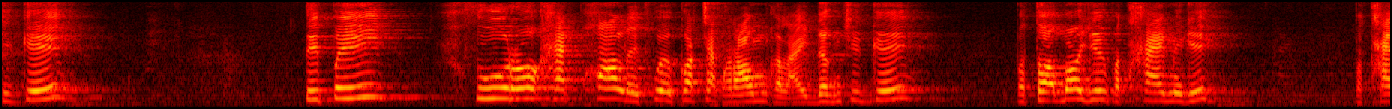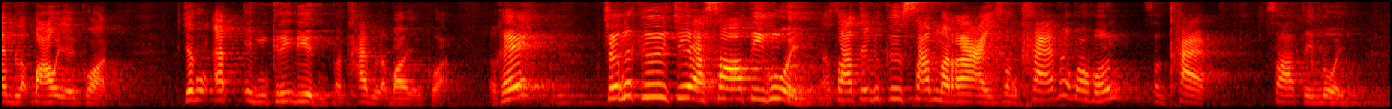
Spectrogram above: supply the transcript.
ជាងគេ ទី2សួររកហេតុផលដែលធ្វើឲ្យគាត់ចាប់អារម្មណ៍កន្លែងដឹងជាងគេបន្ទាប់មកយើងបន្ថែមអីគេបន្ថែមលបោចឲ្យគាត់អញ្ចឹង add ingredient បន្ថែមលបោចឲ្យគាត់អូខេអញ្ចឹងនេះគឺជាអក្សរទី1អក្សរទី1គឺ summarize សង្ខេបណាបងប្អូនសង្ខេបអក្សរទី1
